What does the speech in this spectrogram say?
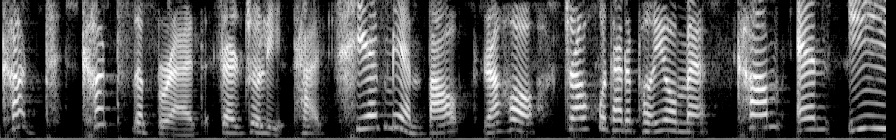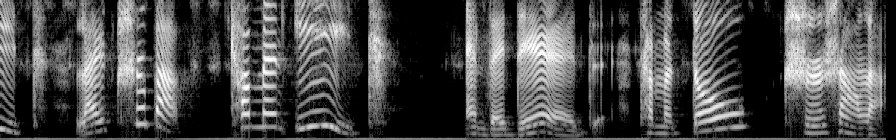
cut，cut the bread。在这里，他切面包，然后招呼他的朋友们，come and eat，来吃吧，come and eat。And they did，他们都。吃上了，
